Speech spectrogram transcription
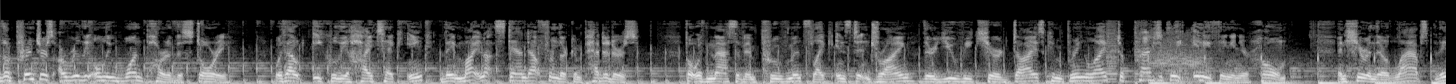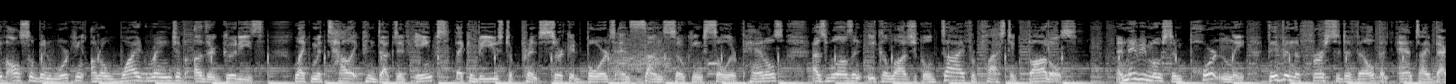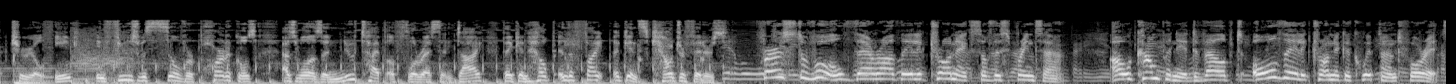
the printers are really only one part of the story. Without equally high-tech ink, they might not stand out from their competitors. But with massive improvements like instant drying, their UV-cured dyes can bring life to practically anything in your home. And here in their labs, they've also been working on a wide range of other goodies, like metallic conductive inks that can be used to print circuit boards and sun-soaking solar panels, as well as an ecological dye for plastic bottles. And maybe most importantly, they've been the first to develop an antibacterial ink infused with silver particles, as well as a new type of fluorescent dye that can help in the fight against counterfeiters. First of all, there are the electronics of this printer. Our company developed all the electronic equipment for it.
